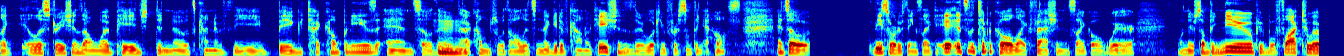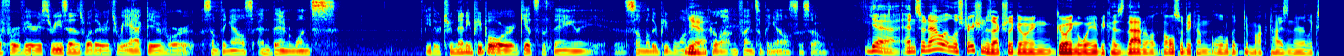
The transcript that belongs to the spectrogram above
like illustrations on web page denotes kind of the big tech companies, and so Mhm. that comes with all its negative connotations. They're looking for something else, and so these sort of things like it- it's the typical like fashion cycle where when there's something new, people flock to it for various reasons, whether it's reactive or something else, and then once either too many people or it gets the thing, some other people want to Yeah. go out and find something else. So Yeah, and so now illustration is actually going going away because that also become a little bit democratized in their like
